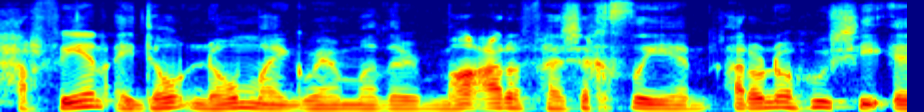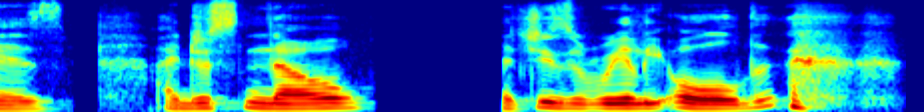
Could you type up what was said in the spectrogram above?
حرفيا I don't know my grandmother ما أعرفها شخصيا. I don't know who she is. I just know that she's really old.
